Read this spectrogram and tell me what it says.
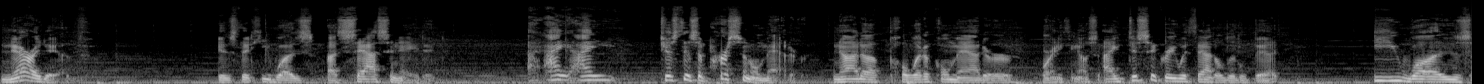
narrative is that he was assassinated, I, I just as a personal matter, not a political matter or anything else, I disagree with that a little bit. He was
